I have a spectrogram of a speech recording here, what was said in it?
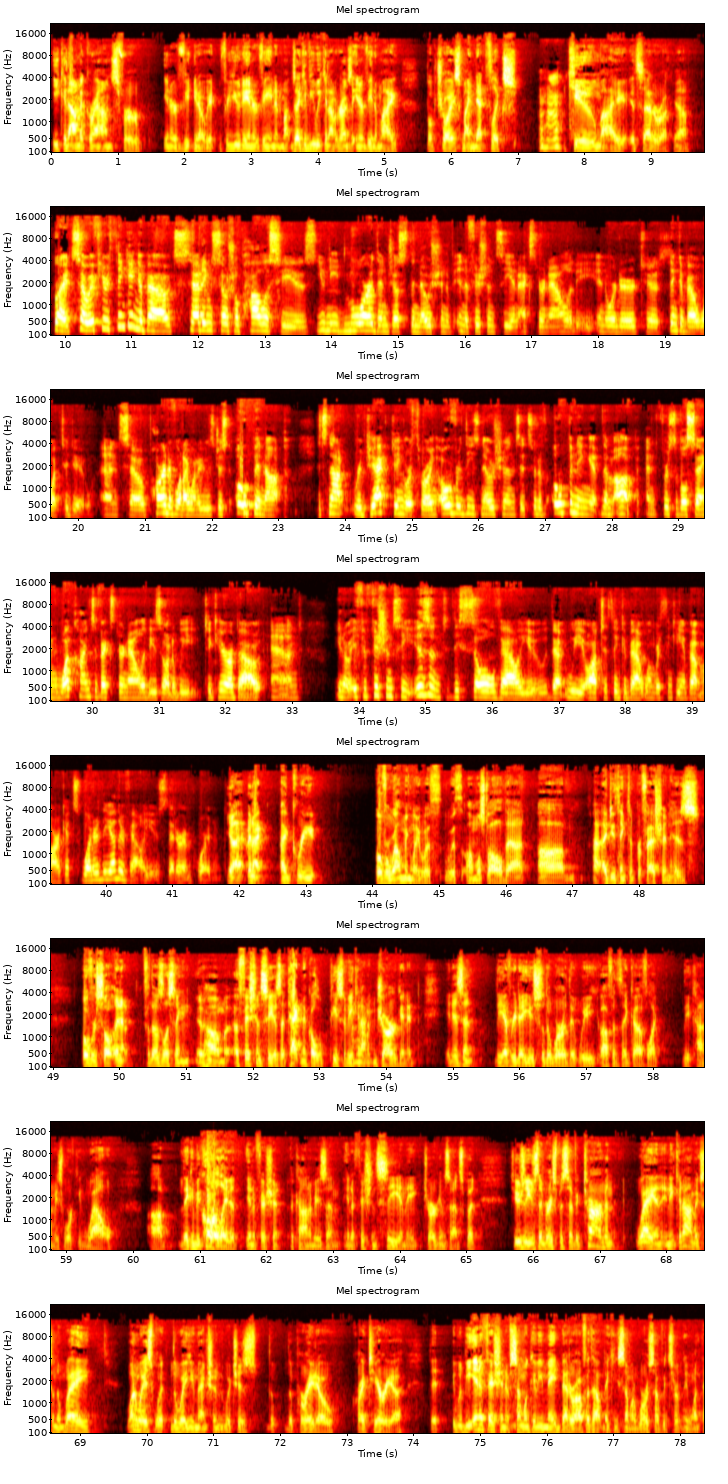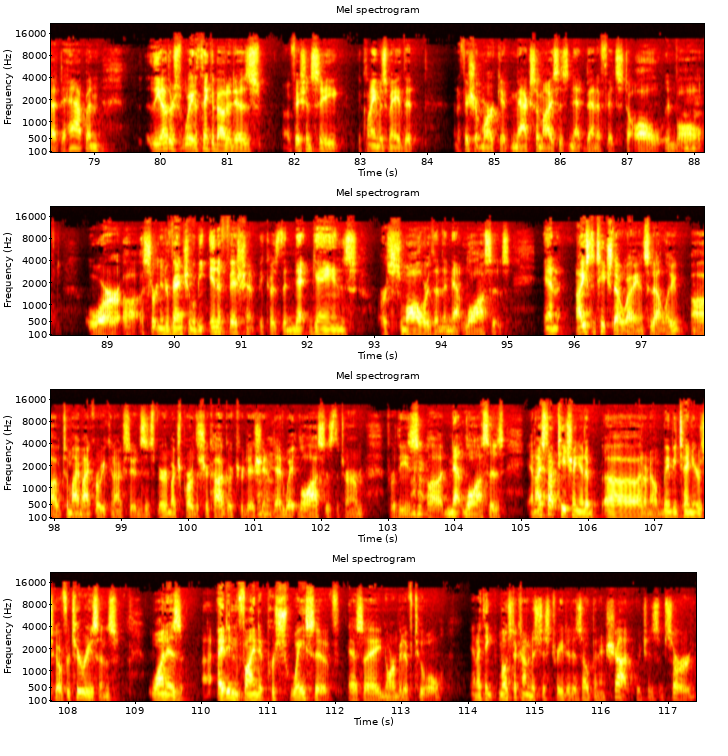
economic grounds for intervene? You know, for you to intervene in my, does that give you economic grounds to intervene in my book choice, my Netflix Mm-hmm. queue, my et cetera? Yeah. Right. So if you're thinking about setting social policies, you need more than just the notion of inefficiency and externality in order to think about what to do. And so part of what I want to do is just open up. It's not rejecting or throwing over these notions. It's sort of opening them up and first of all saying what kinds of externalities ought we to care about and you know, if efficiency isn't the sole value that we ought to think about when we're thinking about markets, what are the other values that are important? Yeah, and I, I agree overwhelmingly with, with almost all of that. Um, I, I do think the profession has oversold, and for those listening at home, efficiency is a technical piece of economic jargon. It, it isn't the everyday use of the word that we often think of, like the economy is working well. Uh, they can be correlated, inefficient economies and inefficiency in the jargon sense, but it's usually used in a very specific term and way in, in economics. And the way, one way is what the way you mentioned, which is the, the Pareto criteria, that it would be inefficient if someone could be made better off without making someone worse off. We'd certainly want that to happen. The other way to think about it is efficiency. The claim is made that an efficient market maximizes net benefits to all involved or uh, a certain intervention would be inefficient because the net gains are smaller than the net losses. And I used to teach that way, incidentally, uh, to my microeconomics students. It's very much part of the Chicago tradition. Mm-hmm. Deadweight loss is the term for these uh, net losses. And I stopped teaching it, uh, I don't know, maybe 10 years ago for two reasons. One is I didn't find it persuasive as a normative tool. And I think most economists just treat it as open and shut, which is absurd.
